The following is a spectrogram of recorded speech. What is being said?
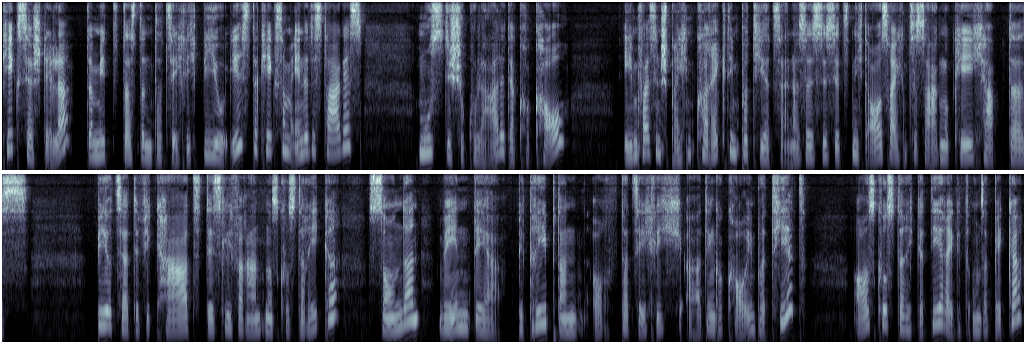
Kekshersteller, damit das dann tatsächlich Bio ist, der Keks am Ende des Tages, muss die Schokolade, der Kakao, ebenfalls entsprechend korrekt importiert sein. Also es ist jetzt nicht ausreichend zu sagen, okay, ich habe das Biozertifikat des Lieferanten aus Costa Rica, sondern wenn der Betrieb dann auch tatsächlich äh, den Kakao importiert, aus Costa Rica direkt, unser Bäcker,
